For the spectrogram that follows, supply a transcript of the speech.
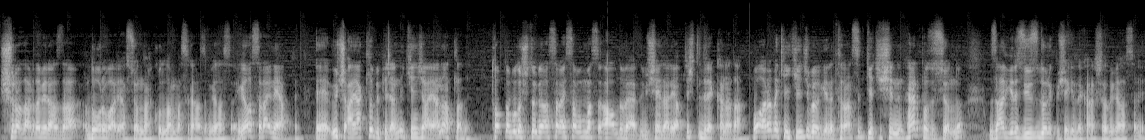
şuralarda biraz daha doğru varyasyonlar kullanması lazım Galatasaray. Galatasaray ne yaptı? 3 ayaklı bir planın ikinci ayağını atladı. Topla buluştu Galatasaray savunması aldı verdi bir şeyler yaptı işte direkt kanada. O aradaki ikinci bölgenin transit geçişinin her pozisyonunu Zalgiris yüzü dönük bir şekilde karşıladı Galatasaray'ı.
